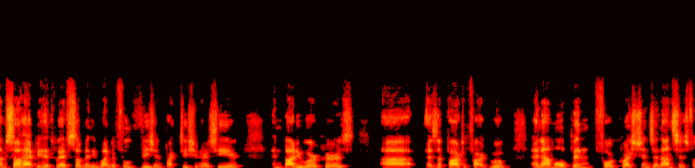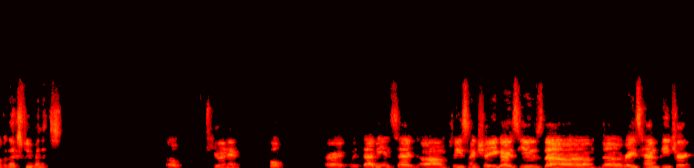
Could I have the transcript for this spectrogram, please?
I'm so happy that we have so many wonderful vision practitioners here and body workers uh, as a part of our group. And I'm open for questions and answers for the next few minutes. Oh, Q&A. Cool. All right. With that being said, um, please make sure you guys use the the raise hand feature,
